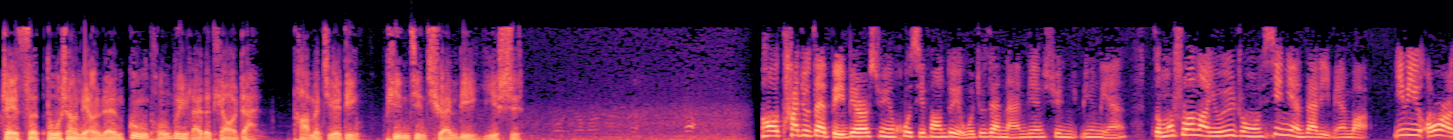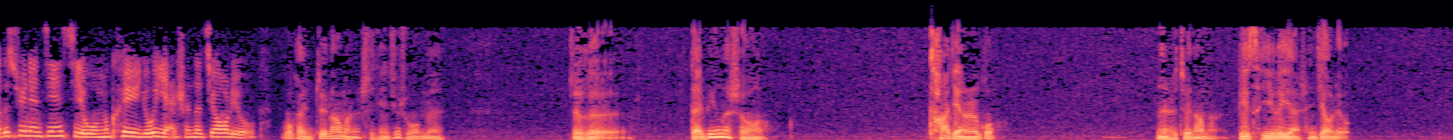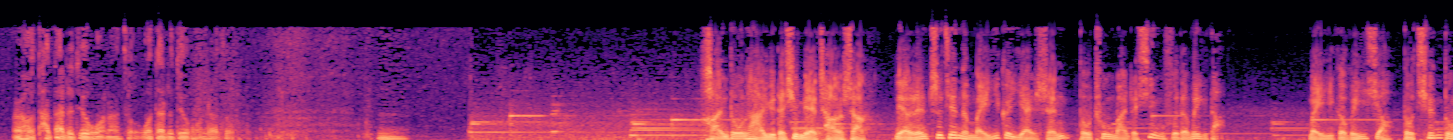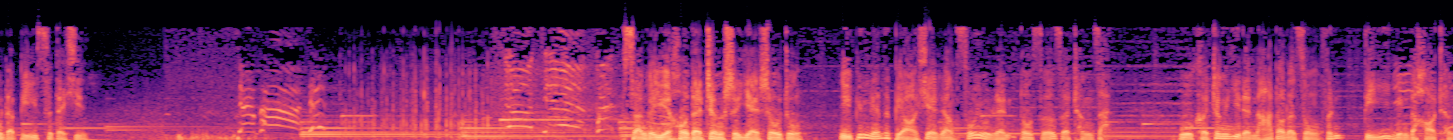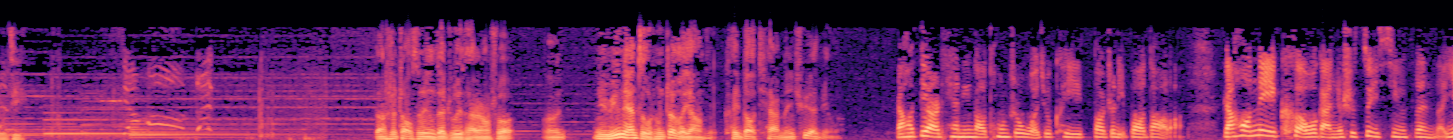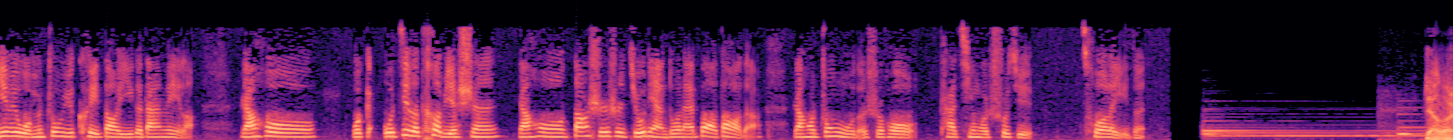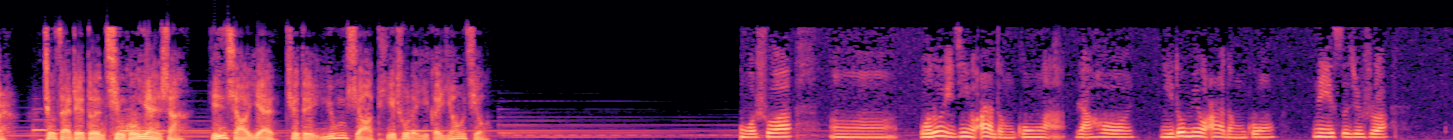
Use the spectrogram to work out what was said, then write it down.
这次赌上两人共同未来的挑战，他们决定拼尽全力一试。然后他就在北边训护旗方队，我就在南边训女兵连。怎么说呢？有一种信念在里面吧。因为偶尔的训练间隙，我们可以有眼神的交流。我感觉最浪漫的事情就是我们这个带兵的时候擦肩而过，那是最浪漫，彼此一个眼神交流。然后他带着队伍往那走，我带着队伍往这走。嗯。寒冬腊月的训练场上，两人之间的每一个眼神都充满着幸福的味道，每一个微笑都牵动着彼此的心。三个月后的正式验收中，女兵连的表现让所有人都啧啧称赞，无可争议的拿到了总分第一名的好成绩。当时赵司令在主席台上说：“呃，女兵连走成这个样子，可以到天安门去阅兵了。”然后第二天领导通知我就可以到这里报道了。然后那一刻我感觉是最兴奋的，因为我们终于可以到一个单位了。然后我感我记得特别深。然后当时是九点多来报道的，然后中午的时候他请我出去搓了一顿。然而就在这顿庆功宴上。尹小燕却对于永晓提出了一个要求。我说：“嗯，我都已经有二等功了，然后你都没有二等功，那意思就是说，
